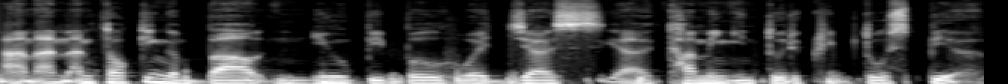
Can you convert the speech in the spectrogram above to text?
I'm, I'm, I'm talking about new people who are just uh, coming into the crypto sphere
